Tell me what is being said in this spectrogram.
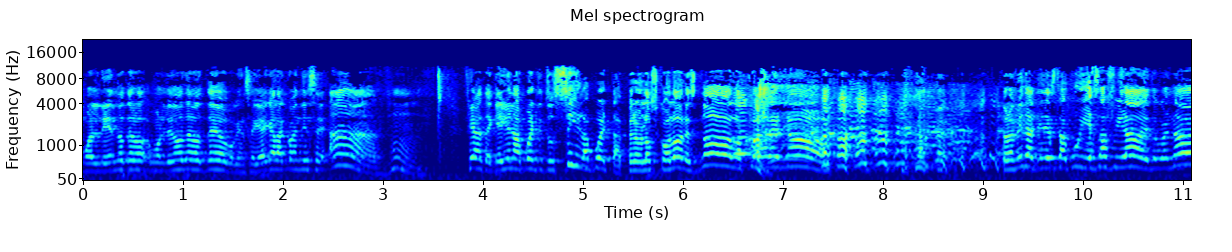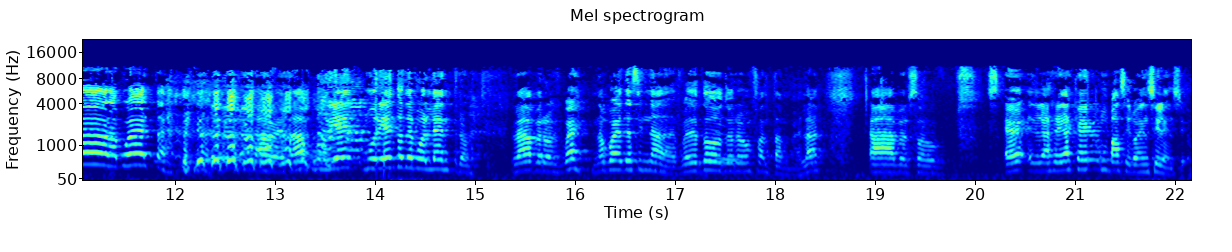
mordiéndote, los- mordiéndote los dedos porque enseguida que la cogen dice, ah, hmm, fíjate que hay una puerta y tú, sí, la puerta, pero los colores, no, los colores no. pero mira, tiene esta puya, esa afilada y tú, no, la puerta. Murien- muriéndote por dentro. ¿Verdad? Pero, pues, no puedes decir nada. Después de todo, tú eres un fantasma, ¿verdad? Ah, pero so, eh, la realidad es que es un vacilo en silencio.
